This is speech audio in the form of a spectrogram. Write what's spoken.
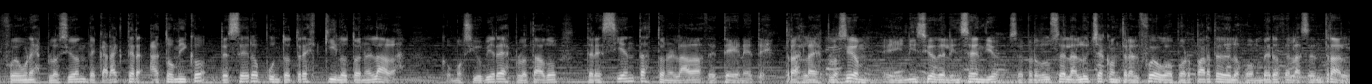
fue una explosión de carácter atómico de 0.3 kilotoneladas, como si hubiera explotado 300 toneladas de TNT. Tras la explosión e inicio del incendio, se produce la lucha contra el fuego por parte de los bomberos de la central,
